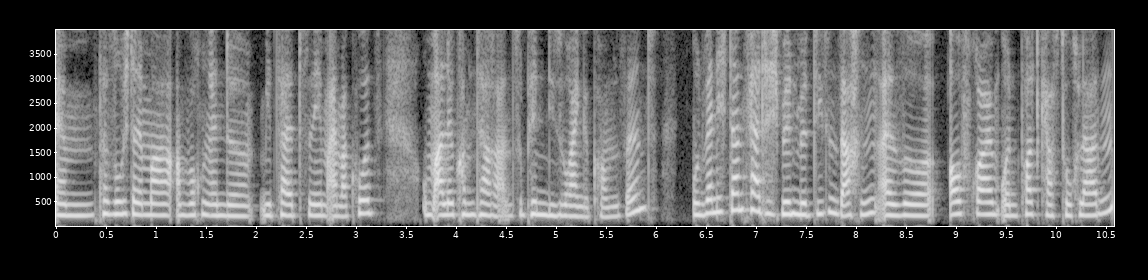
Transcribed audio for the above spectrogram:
ähm, versuche ich dann immer am Wochenende mir Zeit zu nehmen, einmal kurz, um alle Kommentare anzupinnen, die so reingekommen sind. Und wenn ich dann fertig bin mit diesen Sachen, also aufräumen und Podcast hochladen,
